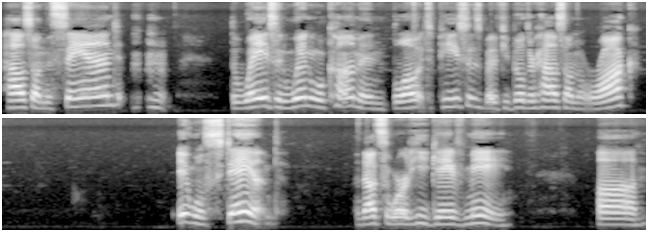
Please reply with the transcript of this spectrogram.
house on the sand, the waves and wind will come and blow it to pieces. But if you build your house on the rock, it will stand. And that's the word He gave me uh, a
